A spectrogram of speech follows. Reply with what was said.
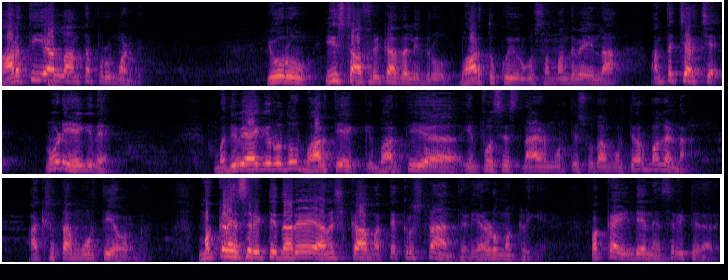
ಭಾರತೀಯ ಅಲ್ಲ ಅಂತ ಪ್ರೂವ್ ಮಾಡಬೇಕು. ಇವರು ಈಸ್ಟ್ ಆಫ್ರಿಕಾದಲ್ಲಿದ್ದರು ಭಾರತಕ್ಕೂ ಇವ್ರಿಗೂ ಸಂಬಂಧವೇ ಇಲ್ಲ ಅಂತ ಚರ್ಚೆ. ನೋಡಿ ಹೇಗಿದೆ. ಮದುವೆ ಆಗಿರೋದು ಭಾರತೀಯ ಭಾರತೀಯ ಇನ್ಫೋಸಿಸ್ ನಾರಾಯಣಮೂರ್ತಿ, ಸುಧಾಮೂರ್ತಿ ಅವ್ರ ಮಗಳನ್ನ ಅಕ್ಷತಾ ಮೂರ್ತಿ ಅವ್ರನ್ನ. ಮಕ್ಕಳ ಹೆಸರಿಟ್ಟಿದ್ದಾರೆ ಅನುಷ್ಕಾ ಮತ್ತು ಕೃಷ್ಣ ಅಂಥೇಳಿ ಎರಡು ಮಕ್ಕಳಿಗೆ. ಪಕ್ಕ ಇಂಡಿಯನ್ ಹೆಸರಿಟ್ಟಿದ್ದಾರೆ.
